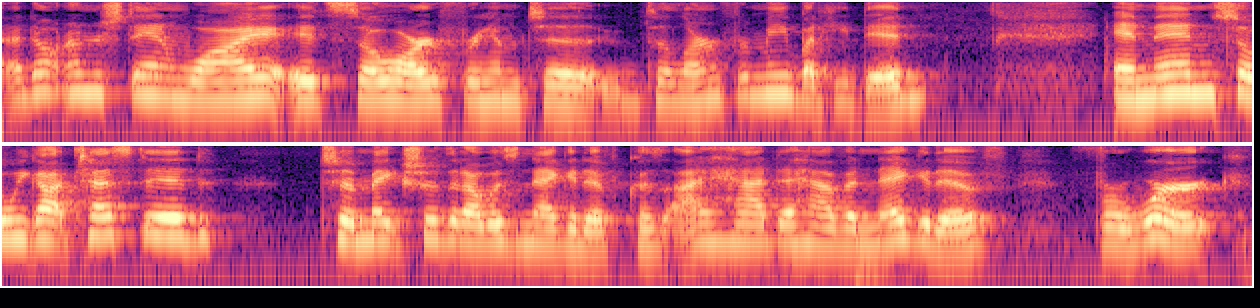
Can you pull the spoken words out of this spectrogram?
I don't understand why it's so hard for him to to learn from me, but he did. And then so we got tested to make sure that I was negative because I had to have a negative for work.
